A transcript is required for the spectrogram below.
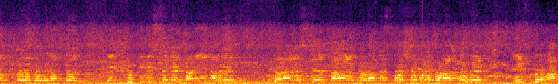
আন্তরিক অভিনন্দন। একটু তিরিশ সেকেন্ড দাঁড়িয়ে যাবেন যারা এসছেন, তারা একটু রথ স্পর্শ করে প্রণাম করবেন। একটু হাত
